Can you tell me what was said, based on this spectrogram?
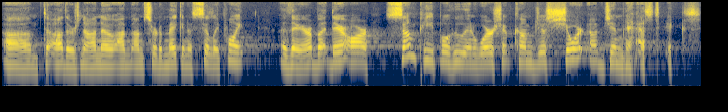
um, to others. Now, I know I'm, I'm sort of making a silly point there, but there are some people who in worship come just short of gymnastics.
